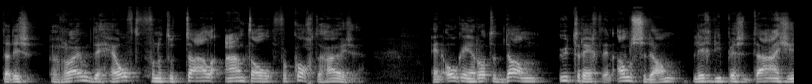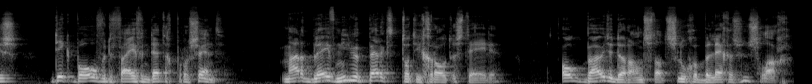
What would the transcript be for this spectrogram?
Dat is ruim de helft van het totale aantal verkochte huizen. En ook in Rotterdam, Utrecht en Amsterdam liggen die percentages dik boven de 35%. Maar het bleef niet beperkt tot die grote steden. Ook buiten de Randstad sloegen beleggers hun slag.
